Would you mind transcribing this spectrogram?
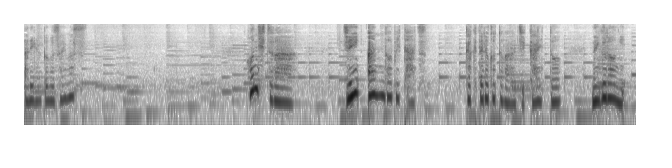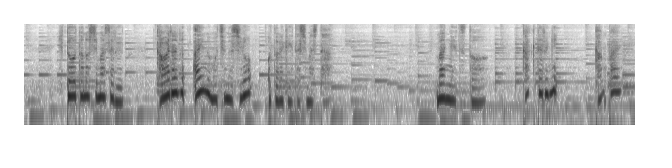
ありがとうございます。本日はジンビターズカクテル言葉は自戒とネグロギ人を楽しませる変わらぬ愛の持ち主をお届けいたしました。満月とカクテルに乾杯。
